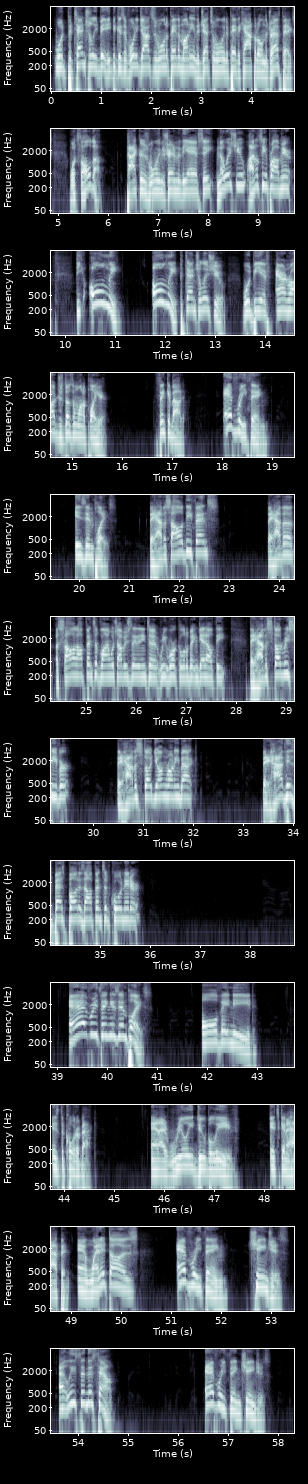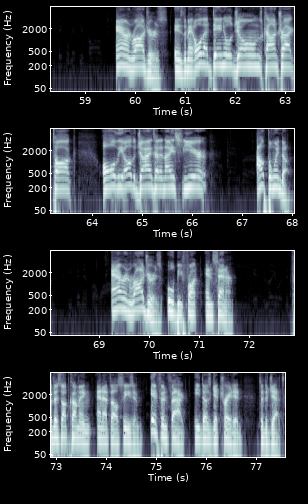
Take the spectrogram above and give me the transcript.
would potentially be because if Woody Johnson's willing to pay the money and the Jets are willing to pay the capital and the draft picks, what's the holdup? Packers willing to trade him to the AFC? No issue. I don't see a problem here. The only, only potential issue would be if Aaron Rodgers doesn't want to play here. Think about it. Everything is in place. They have a solid defense. They have a, a solid offensive line, which obviously they need to rework a little bit and get healthy. They have a stud receiver. They have a stud young running back. They have his best bud as offensive coordinator. Everything is in place. All they need is the quarterback. And I really do believe it's going to happen. And when it does, everything changes, at least in this town. Everything changes. Aaron Rodgers is the man. All that Daniel Jones contract talk, all the oh the Giants had a nice year, out the window. Aaron Rodgers will be front and center for this upcoming NFL season, if in fact he does get traded to the Jets.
